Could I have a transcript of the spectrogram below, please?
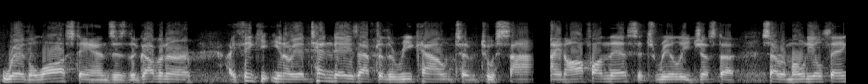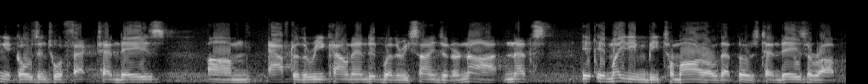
where the law stands is the governor. I think you know he had 10 days after the recount to to sign off on this. It's really just a ceremonial thing. It goes into effect 10 days um, after the recount ended, whether he signs it or not, and that's it, it, might even be tomorrow that those 10 days are up.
